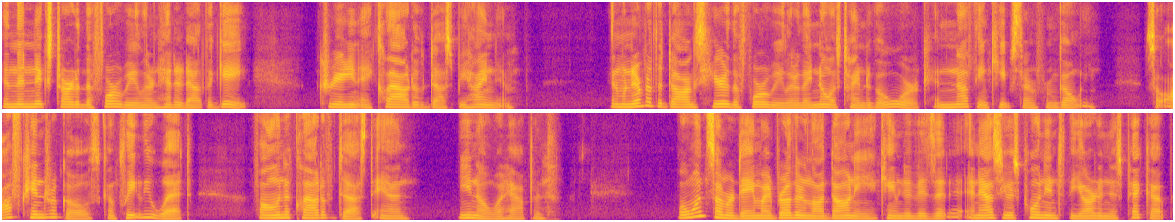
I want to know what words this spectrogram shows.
and then Nick started the four wheeler and headed out the gate creating a cloud of dust behind him. And whenever the dogs hear the four wheeler, they know it's time to go work, and nothing keeps them from going. So off Kendra goes, completely wet, following a cloud of dust, and you know what happened. Well, one summer day, my brother in law Donnie came to visit, and as he was pulling into the yard in his pickup,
